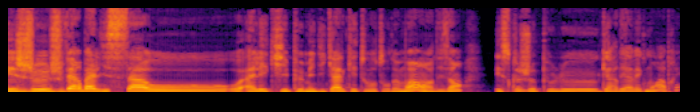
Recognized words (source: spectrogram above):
Et je, je verbalise ça au, à l'équipe médicale qui était autour de moi en leur disant Est-ce que je peux le garder avec moi après?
